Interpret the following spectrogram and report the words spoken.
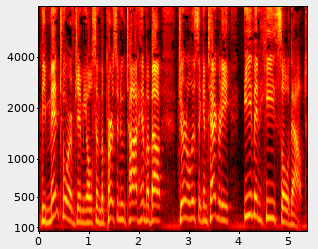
the mentor of Jimmy Olsen, the person who taught him about journalistic integrity, even he sold out.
